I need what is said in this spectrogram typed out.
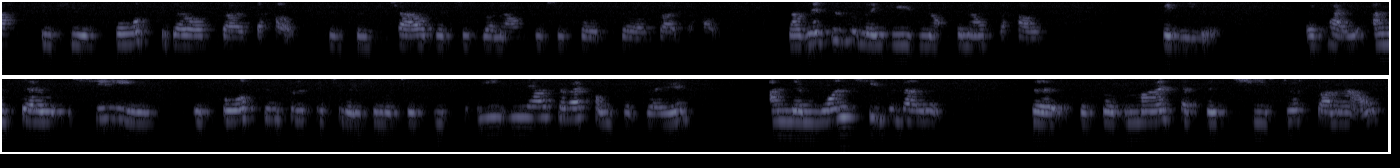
has to, she is forced to go outside the house because there's a child which has run out and she's forced to go outside the house. Now, this is a lady who's not been out the house for years. Okay, and so she is forced into a situation which is completely out of her comfort zone. And then once she develops the, the sort of mindset that she's just gone out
